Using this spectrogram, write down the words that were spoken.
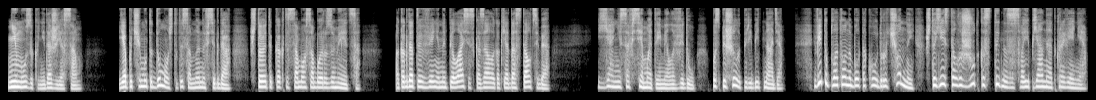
Ни музыка, ни даже я сам. Я почему-то думал, что ты со мной навсегда, что это как-то само собой разумеется. А когда ты в Вене напилась и сказала, как я достал тебя, я не совсем это имела в виду, поспешила перебить Надя. Вид у Платона был такой удрученный, что ей стало жутко стыдно за свои пьяные откровения.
